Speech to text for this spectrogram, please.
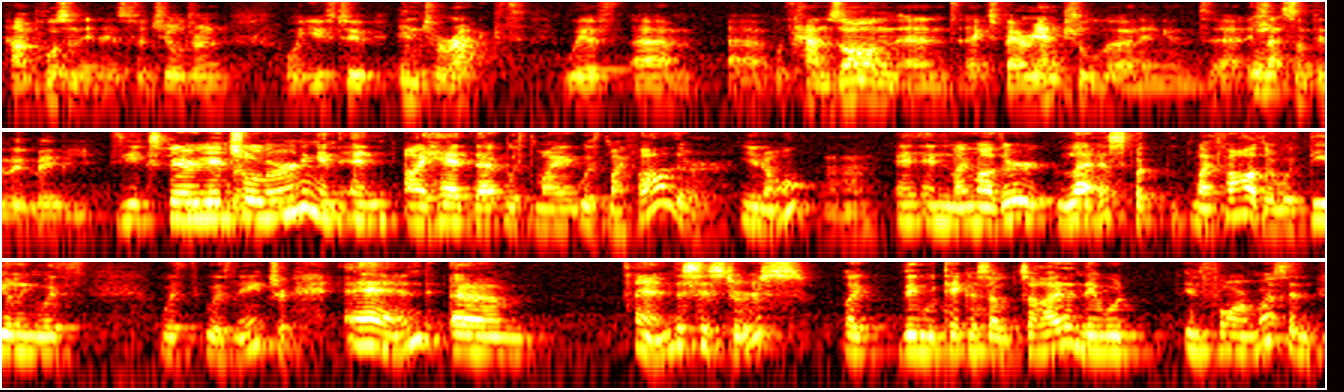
how important it is for children or youth to interact with um, uh, with hands-on and experiential learning, and uh, is that something that maybe? The experiential learning and, and I had that with my with my father, you know? Mhm. And, and my mother less, but my father with dealing with with with nature. And um, and the sisters, like they would take us outside and they would inform us and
